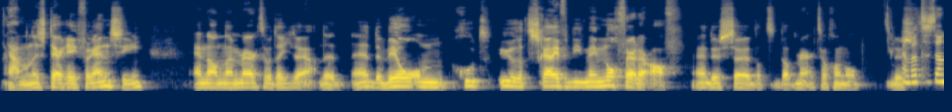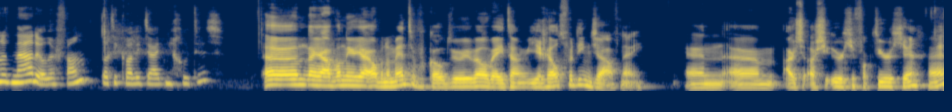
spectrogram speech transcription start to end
ja, dan is het ter referentie. En dan eh, merkten we dat je, de, de wil om goed uren te schrijven, die neemt nog verder af. Hè, dus eh, dat, dat merkten we gewoon op. Dus... En wat is dan het nadeel ervan, dat die kwaliteit niet goed is? Ehm, nou ja, wanneer jij abonnementen verkoopt, wil je wel weten aan wie je geld verdient, ja of nee. En ehm, als, je- als je uurtje factuurtje hè,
